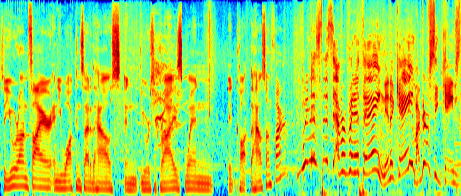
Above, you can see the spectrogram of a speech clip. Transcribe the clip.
So you were on fire and you walked inside of the house and you were surprised when it caught the house on fire? When has this ever been a thing in a game? I've never seen games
